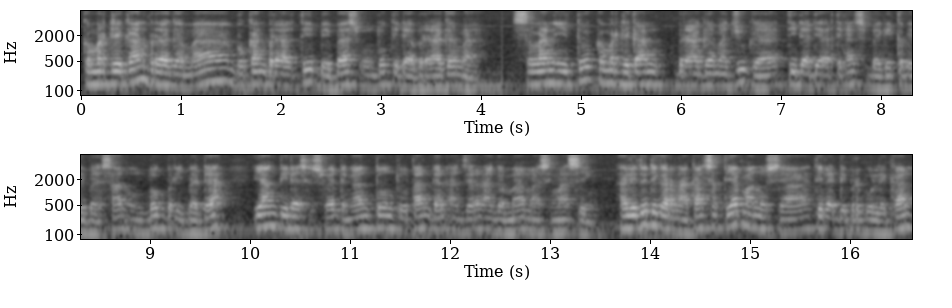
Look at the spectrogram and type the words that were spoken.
Kemerdekaan beragama bukan berarti bebas untuk tidak beragama, Selain itu, kemerdekaan beragama juga tidak diartikan sebagai kebebasan untuk beribadah yang tidak sesuai dengan tuntutan dan ajaran agama masing-masing. Hal itu dikarenakan setiap manusia tidak diperbolehkan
